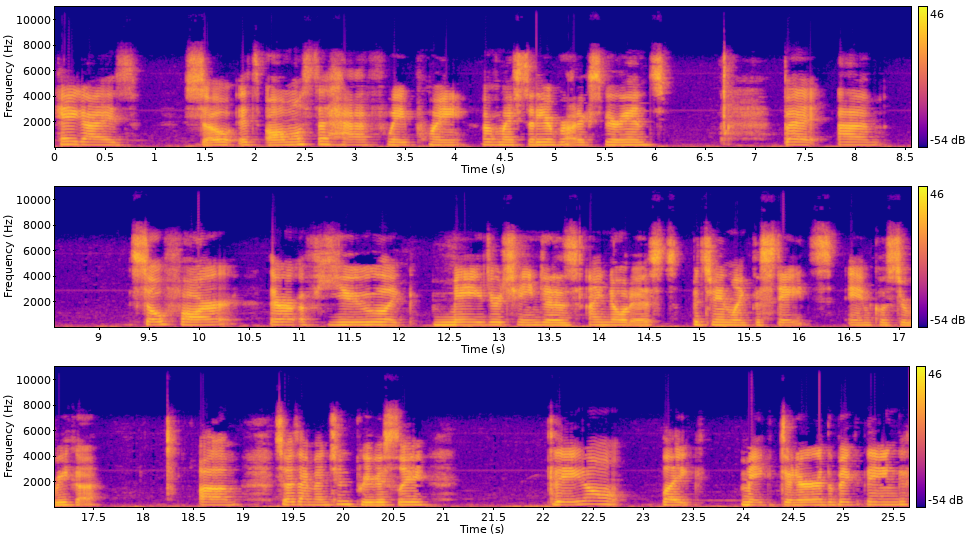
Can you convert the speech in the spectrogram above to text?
Hey guys, so it's almost the halfway point of my study abroad experience, but um, so far there are a few like major changes I noticed between like the states and Costa Rica. Um, so as I mentioned previously, they don't like make dinner the big thing.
